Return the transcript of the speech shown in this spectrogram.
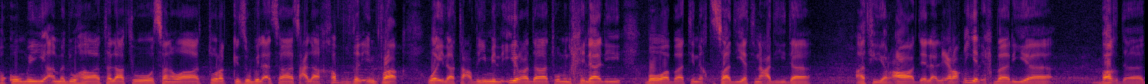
حكومي أمدها ثلاث سنوات تركز بالأساس على خفض الإنفاق وإلى تعظيم الإيرادات ومن خلال بوابات اقتصادية عديدة. أثير عادل العراقية الإخبارية بغداد.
